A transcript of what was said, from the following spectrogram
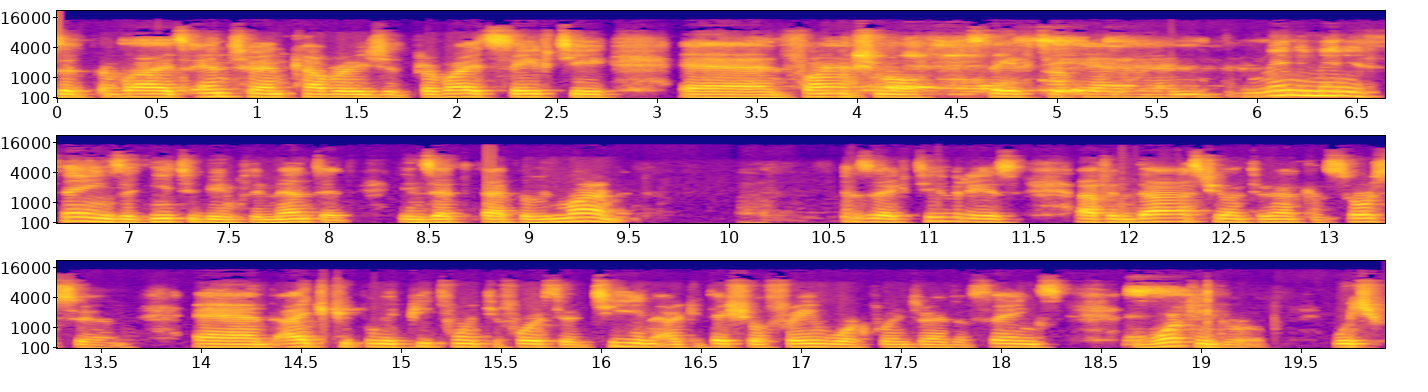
that provides end-to-end coverage, that provides safety and functional safety, and many, many things that need to be implemented in that type of environment the activities of Industrial Internet Consortium and IEEE P2413 Architectural Framework for Internet of Things working group, which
